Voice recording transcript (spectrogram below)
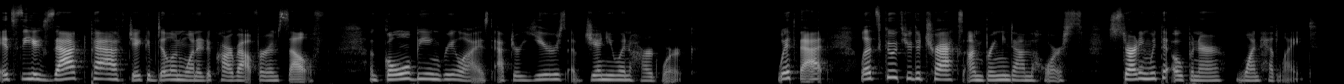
It's the exact path Jakob Dylan wanted to carve out for himself, a goal being realized after years of genuine hard work. With that, let's go through the tracks on Bringing Down the Horse, starting with the opener, One Headlight.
